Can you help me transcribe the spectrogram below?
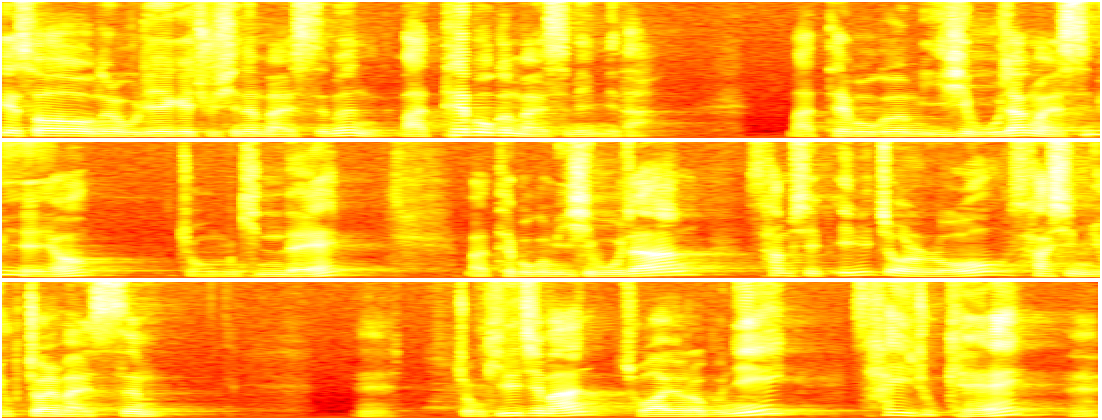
주께서 오늘 우리에게 주시는 말씀은 마태복음 말씀입니다. 마태복음 25장 말씀이에요. 좀 긴데 마태복음 25장 31절로 46절 말씀 네, 좀 길지만 저와 여러분이 사이좋게 네,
